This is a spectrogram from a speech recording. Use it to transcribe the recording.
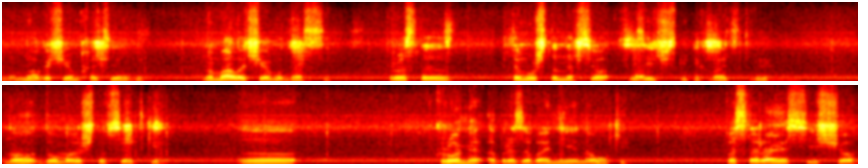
ну много чем хотел бы, но мало чем удастся. Просто потому что на все физически не хватит времени. Но думаю, что все-таки э, кроме образования и науки, постараюсь еще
